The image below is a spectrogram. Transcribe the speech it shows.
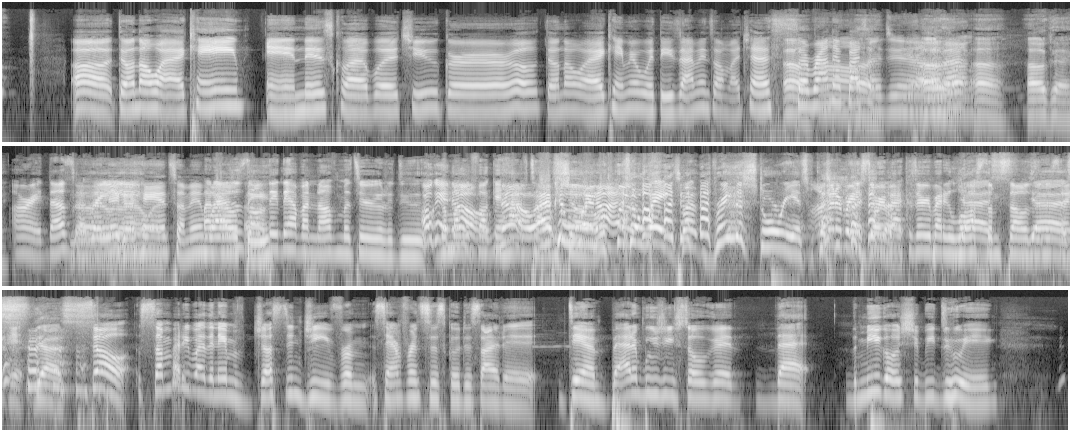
Uh, don't know why I came in this club with you, girl. Don't know why I came here with these diamonds on my chest, surrounded by. Oh, some- I do You know don't that? Uh, uh, okay. All right, that's No, great. no, Nigga, no. handsome and But I just don't think they have enough material to do Okay, the no, motherfucking no, halftime absolutely show. not. So wait, but bring the story in. I'm gonna bring the story back because everybody lost Yes, themselves yes, in a second. Yes. So somebody by the name of Justin G from San Francisco decided, damn, Bad and Bougie so good that the Migos should be doing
